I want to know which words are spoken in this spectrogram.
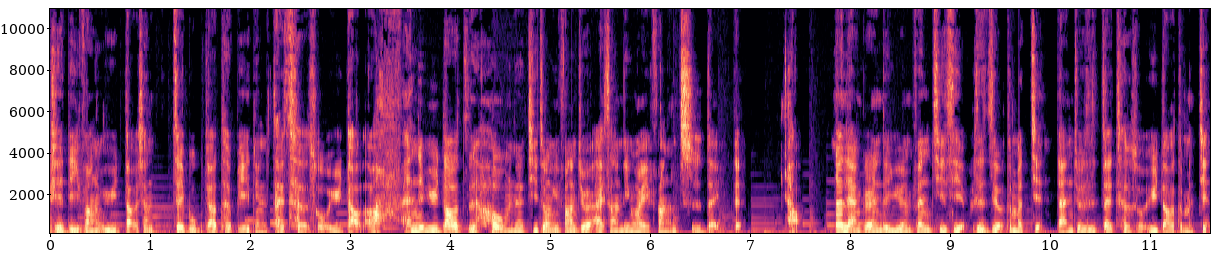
些地方遇到，像这部比较特别一点的，在厕所遇到了啊，反正遇到之后呢，其中一方就会爱上另外一方之类的。好，那两个人的缘分其实也不是只有这么简单，就是在厕所遇到这么简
